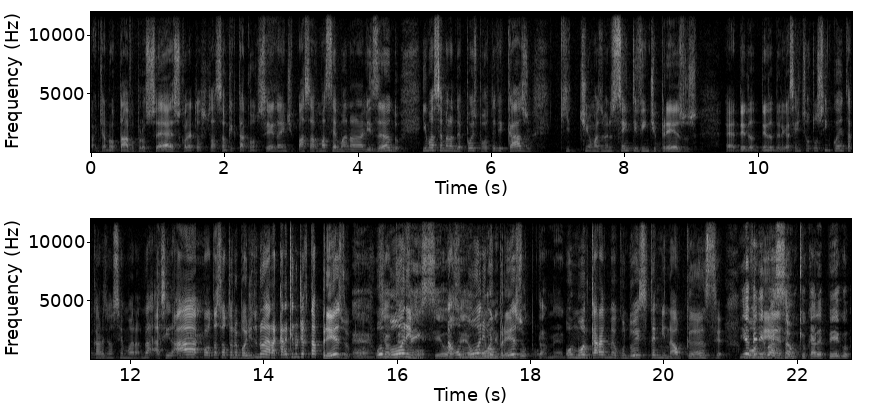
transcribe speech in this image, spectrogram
a gente anotava o processo, qual é a tua situação, o que está acontecendo, a gente passava uma semana analisando e uma semana depois, pô, teve caso que tinham mais ou menos 120 presos é, dentro, da, dentro da delegacia, a gente soltou 50 caras em uma semana. Não, assim, ah, é. pô, tá soltando bandido. Não, era cara que não tinha que estar tá preso, pô. É, homônimo. Venceu, não, homônimo, homônimo preso, Puta pô. Merda. Homônimo, cara meu, com doença terminal, câncer. E morrendo. a averiguação, que o cara é pego.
